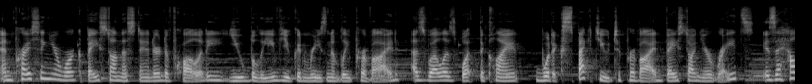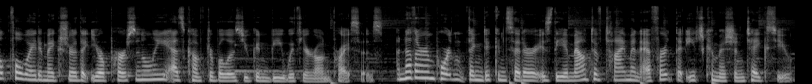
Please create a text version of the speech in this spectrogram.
and pricing your work based on the standard of quality you believe you can reasonably provide, as well as what the client would expect you to provide based on your rates, is a helpful way to make sure that you're personally as comfortable as you can be with your own prices. Another important thing to consider is the amount of time and effort that each commission takes you.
